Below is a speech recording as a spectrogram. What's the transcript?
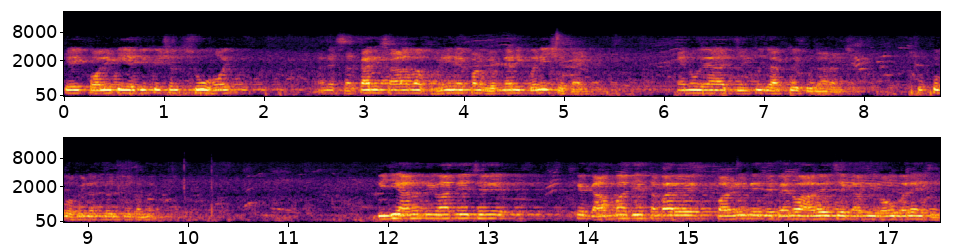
કે ક્વોલિટી એજ્યુકેશન શું હોય અને સરકારી શાળામાં ભણીને પણ વૈજ્ઞાનિક બની શકાય, એનું એ આ જીવતું જાગતું એક ઉદાહરણ છે. ખૂબ ખૂબ અભિનંદન છે તમે બીજી આનંદની વાત એ છે કે ગામમાં જે તમારે પરણીને જે બહેનો આવે છે, ગામની વહુ બને છે,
